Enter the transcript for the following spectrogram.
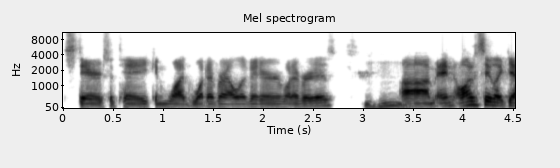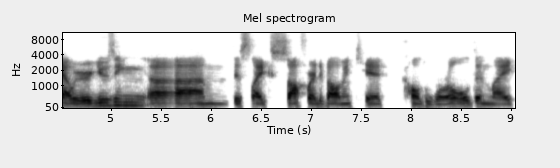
stairs to take and what whatever elevator, whatever it is. hmm Um, and honestly, like yeah, we were using um, this like software development kit called WRLD, and like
